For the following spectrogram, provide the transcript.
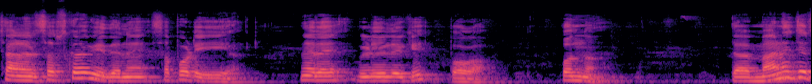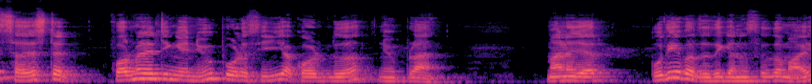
ചാനൽ സബ്സ്ക്രൈബ് ചെയ്ത് തന്നെ സപ്പോർട്ട് ചെയ്യുക. നേരെ വീഡിയോയിലേക്ക് പോകാം. ഒന്ന്. The manager suggested formulating a new policy according to the new plan. Manager പുതിയ പദ്ധതിക്ക് അനുസൃതമായി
